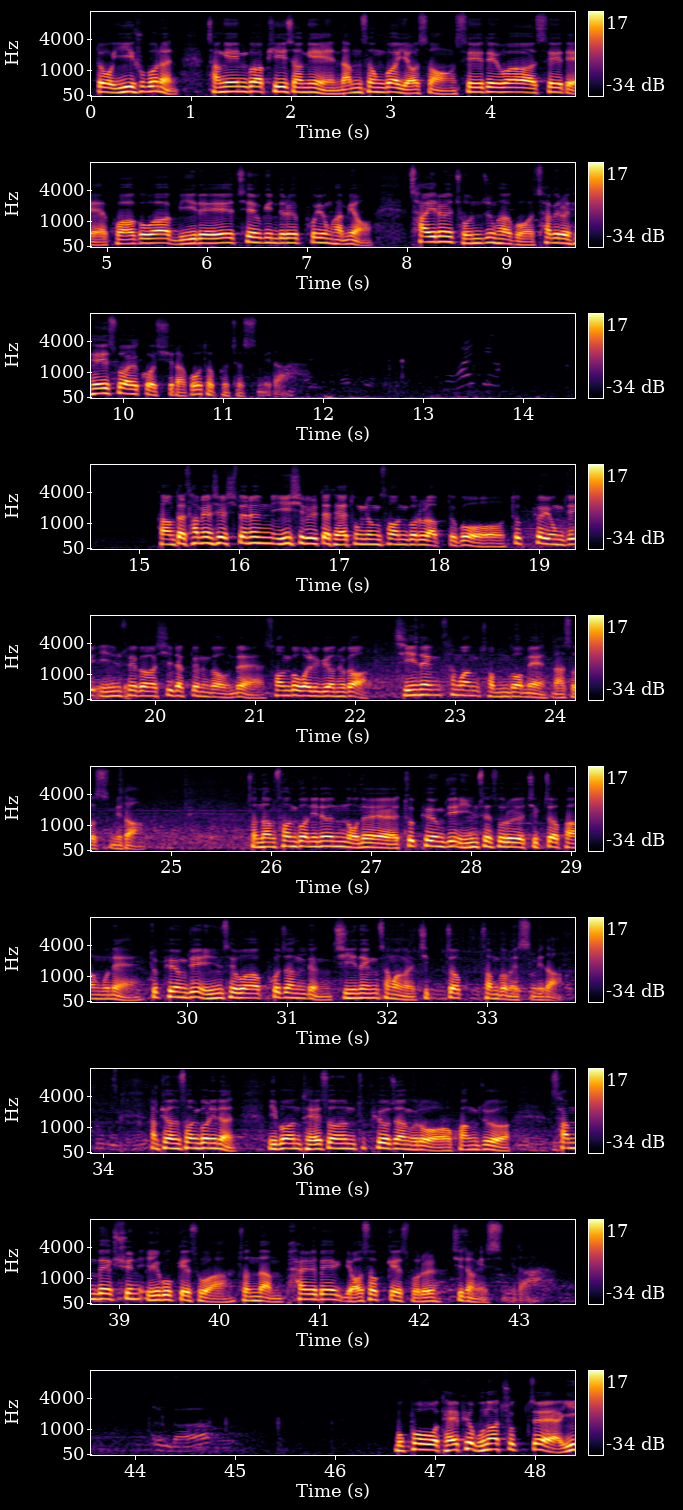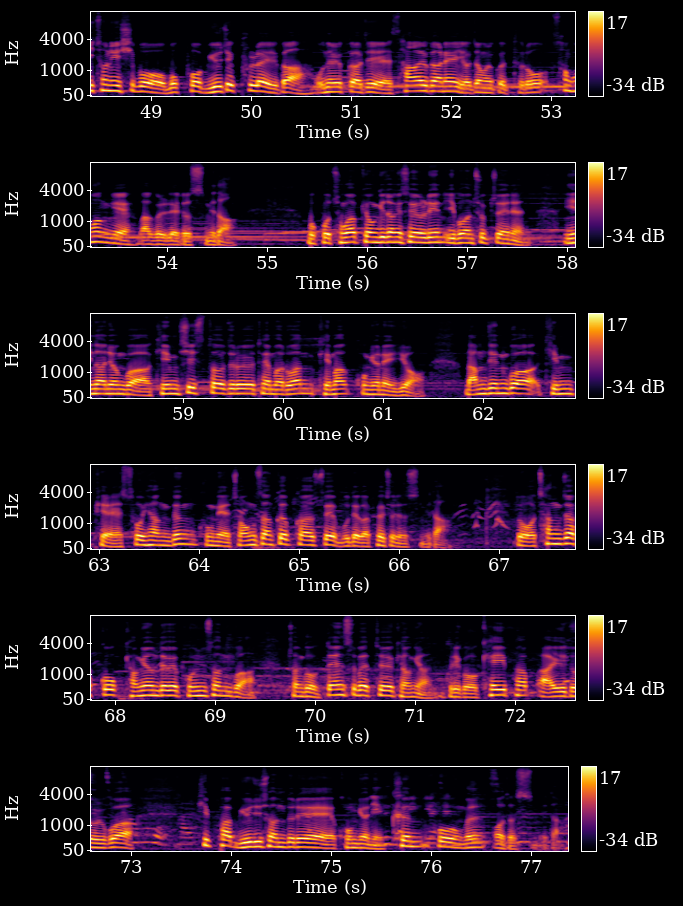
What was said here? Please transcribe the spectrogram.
또 이 후보는 장애인과 비장애인, 남성과 여성, 세대와 세대, 과거와 미래의 체육인들을 포용하며 차이를 존중하고 차별을 해소할 것이라고 덧붙였습니다. 다음 달 3일 실시되는 21대 대통령 선거를 앞두고 투표용지 인쇄가 시작되는 가운데 선거관리위원회가 진행 상황 점검에 나섰습니다. 전남 선관위는 오늘 투표용지 인쇄소를 직접 방문해 투표용지 인쇄와 포장 등 진행 상황을 직접 점검했습니다. 한편 선관위는 이번 대선 투표장으로 광주 357개소와 전남 806개소를 지정했습니다. 목포 대표 문화축제 2025 목포 뮤직 플레이가 오늘까지 사흘간의 여정을 끝으로 성황리에 막을 내렸습니다. 목포 종합경기장에서 열린 이번 축제에는 이난영과 김시스터즈를 테마로 한 개막 공연에 이어 남진과 김필, 소향 등 국내 정상급 가수의 무대가 펼쳐졌습니다. 또 창작곡 경연대회 본선과 전국 댄스 배틀 경연 그리고 K-팝 아이돌과 힙합 뮤지션들의 공연이 큰 호응을 얻었습니다.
